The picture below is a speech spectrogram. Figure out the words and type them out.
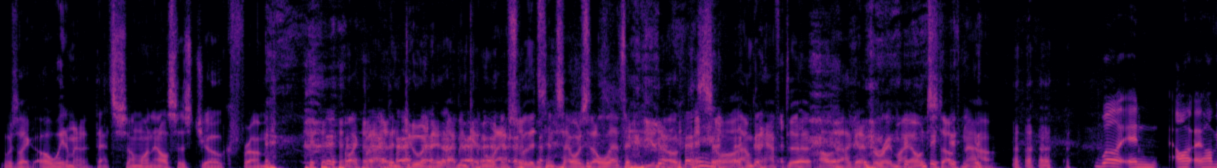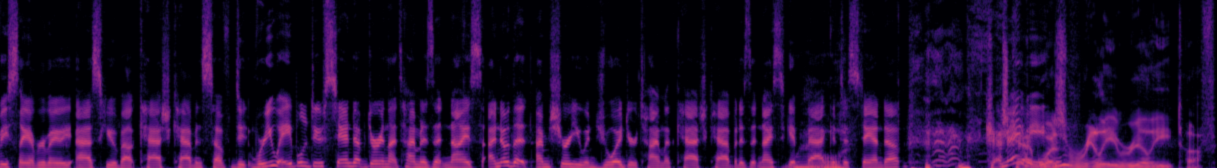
it was like, oh, wait a minute, that's someone else's joke from. like, but I've been doing it. I've been getting laughs with it since I was 11, you know. So I'm gonna have to. i am gonna have to write my own stuff now. Well, and obviously everybody asks you about Cash Cab and stuff. Did, were you able to do stand up during that time? And is it nice? I know that I'm sure you enjoyed your time with Cash Cab, but is it nice to get back into stand up? Cash Cab was really, really tough.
